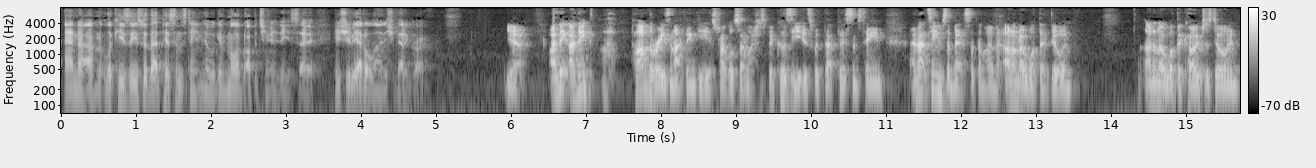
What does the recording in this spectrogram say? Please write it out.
And um, look, he's, he's with that Pistons team who will give him a lot of opportunity. So he should be able to learn. He should be able to grow. Yeah, I think I think part of the reason I think he has struggled so much is because he is with that Pistons team, and that team's a mess at the moment. I don't know what they're doing. I don't know what the coach is doing.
